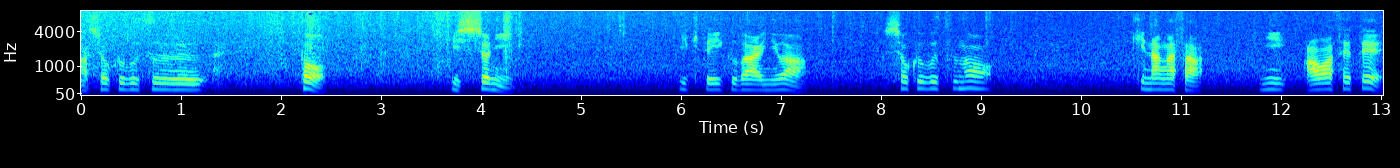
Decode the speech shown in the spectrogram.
まあ、植物と一緒に生きていく場合には植物の木長さに合わせて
